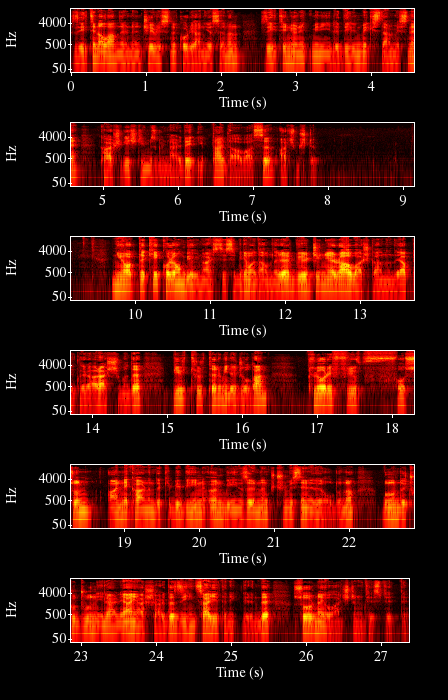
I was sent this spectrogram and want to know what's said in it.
zeytin alanlarının çevresini koruyan yasanın zeytin yönetmeliğiyle delinmek istenmesine karşı geçtiğimiz günlerde iptal davası açmıştı. New York'taki Columbia Üniversitesi bilim adamları Virginia Rao başkanlığında yaptıkları araştırmada bir tür tarım ilacı olan klorifos'un anne karnındaki bebeğin ön beyin zarının küçülmesine neden olduğunu, bunun da çocuğun ilerleyen yaşlarda zihinsel yeteneklerinde soruna yol açtığını tespit etti.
